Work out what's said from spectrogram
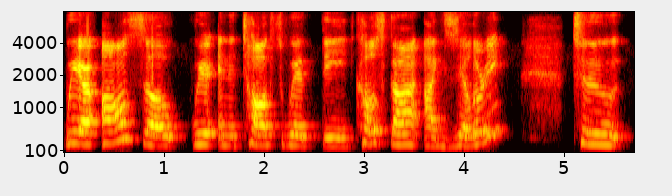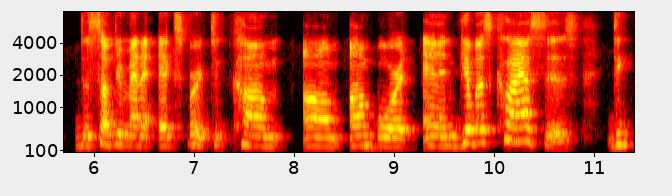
We are also, we're in the talks with the Coast Guard Auxiliary to the subject matter expert to come um, on board and give us classes to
